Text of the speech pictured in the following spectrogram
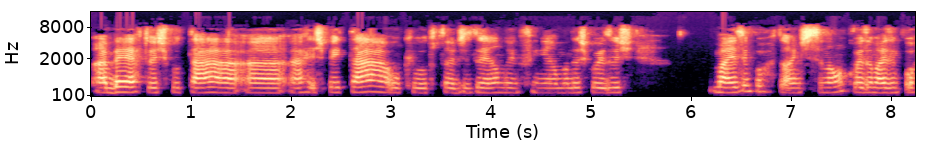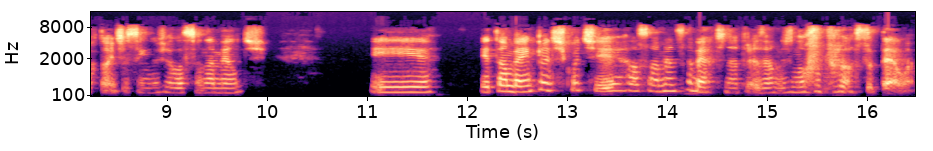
aberto a escutar, a, a respeitar o que o outro está dizendo, enfim, é uma das coisas mais importantes, se não a coisa mais importante, assim, nos relacionamentos. E e também para discutir relacionamentos abertos, né? Trazendo de novo para o nosso tema.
